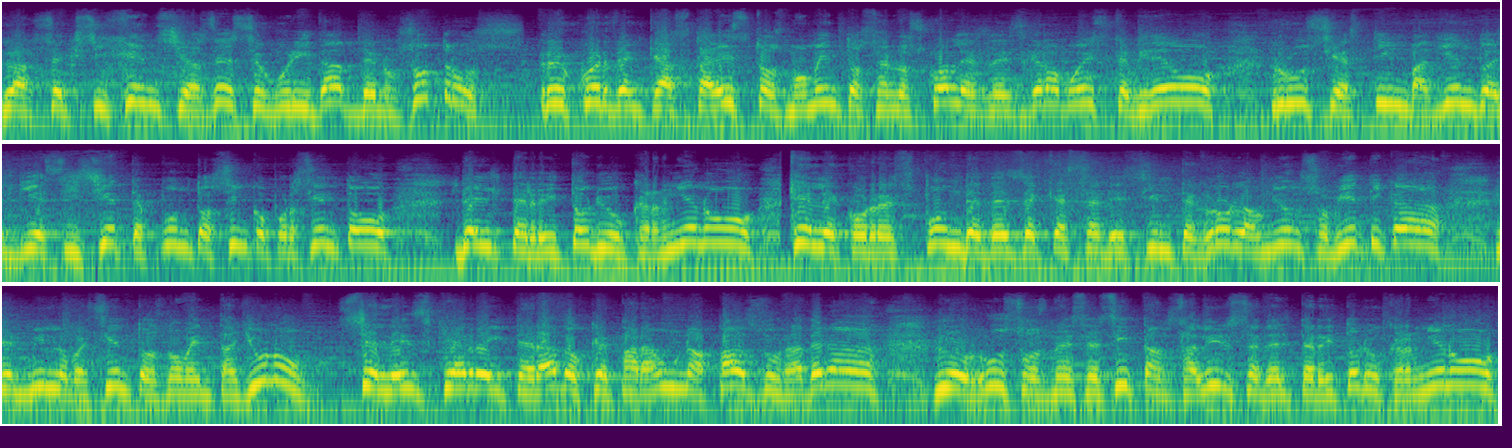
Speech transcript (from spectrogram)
las exigencias de seguridad de nosotros. Recuerden que hasta estos momentos en los cuales les grabo este video, Rusia está invadiendo el 17.5% del territorio ucraniano que le corresponde desde que se desintegró la Unión Soviética en 1991. Zelensky ha reiterado que para una paz duradera, los rusos necesitan salirse del territorio ucraniano,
